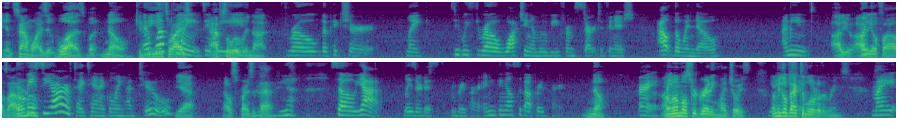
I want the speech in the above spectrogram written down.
and sound wise it was, but no, convenience wise, absolutely we- not. throw the picture, like, did we throw watching a movie from start to finish out the window? I mean, Audio audio files, I don't know. VCR of Titanic only had two. Yeah, I was surprised at that. Yeah. So yeah, Laserdisc and Braveheart. Anything else about Braveheart? No, All right. I'm my- almost regretting my choice. Yeah, Let me go back to. Lord of the Rings. My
